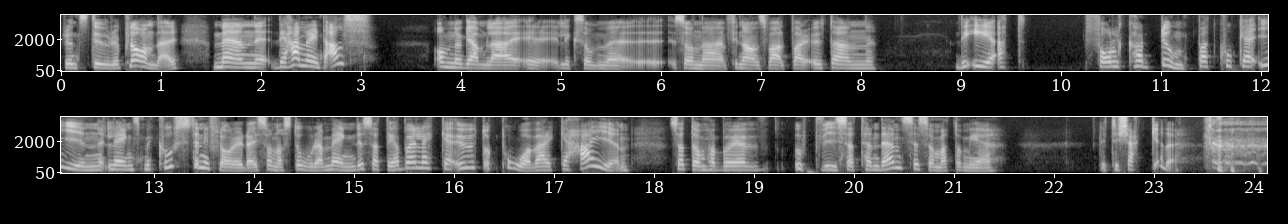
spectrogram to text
runt Stureplan där. Men det handlar inte alls om några gamla eh, liksom, eh, såna finansvalpar utan det är att folk har dumpat kokain längs med kusten i Florida i såna stora mängder så att det har börjat läcka ut och påverka hajen. Så att de har börjat uppvisa tendenser som att de är lite tjackade.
